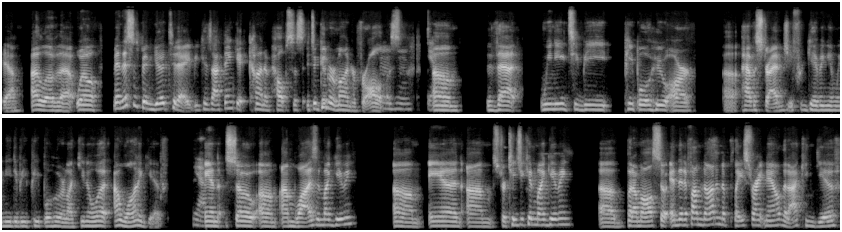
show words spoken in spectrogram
Yeah, I love that. Well, man, this has been good today because I think it kind of helps us. It's a good reminder for all of us Mhm. Yeah. um, that we need to be people who are uh, have a strategy for giving, and we need to be people who are like, you know what, I want to give, yeah and so um, I'm wise in my giving, um, and I'm strategic in my giving. Uh, but I'm also, and then if I'm not in a place right now that I can give,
